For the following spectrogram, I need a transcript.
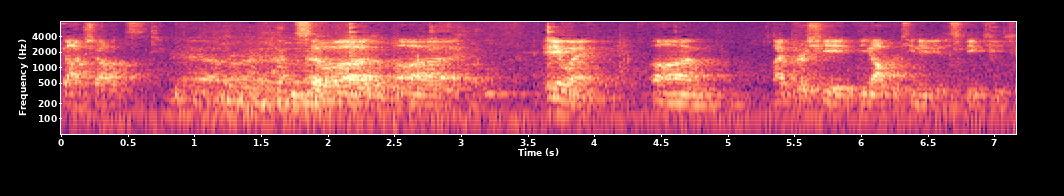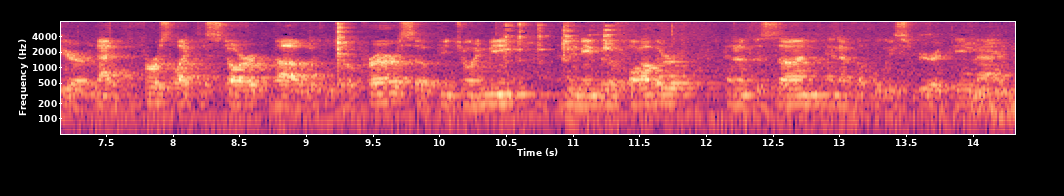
God shots. Yeah, right. So, uh, uh, anyway, um, I appreciate the opportunity to speak to you here. And I'd first like to start uh, with a little prayer. So if you join me in the name of the Father, and of the Son, and of the Holy Spirit. Amen.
